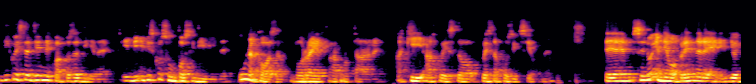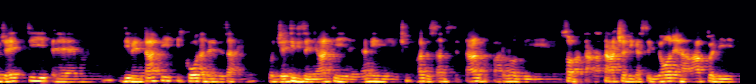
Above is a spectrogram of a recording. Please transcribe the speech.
Di queste aziende qua cosa dire? Il, il discorso un po' si divide. Una cosa vorrei far notare a chi ha questo, questa posizione. Eh, se noi andiamo a prendere gli oggetti eh, diventati icona del design, oggetti disegnati negli anni 50, 60, 70, parlo di so, la, la, taccia di Castiglione, la app di,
